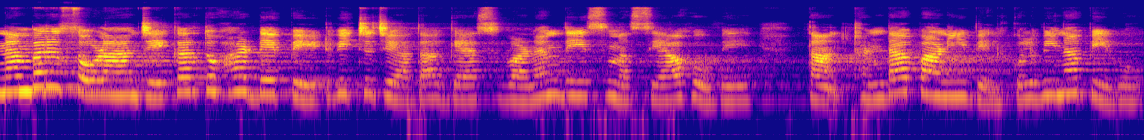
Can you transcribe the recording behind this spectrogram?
ਨੰਬਰ 16 ਜੇਕਰ ਤੁਹਾਡੇ ਪੇਟ ਵਿੱਚ ਜ਼ਿਆਦਾ ਗੈਸ ਬਣਨ ਦੀ ਸਮੱਸਿਆ ਹੋਵੇ, ਤਾਂ ਠੰਡਾ ਪਾਣੀ ਬਿਲਕੁਲ ਵੀ ਨਾ ਪੀਵੋ।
